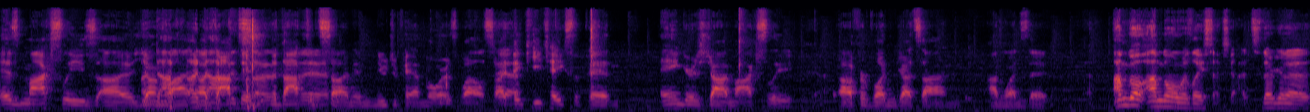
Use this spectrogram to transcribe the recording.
Is Moxley's uh, young Adopt- li- adopted adopted son. adopted Yeah. son in New Japan more as well. So I think he takes the pin, angers John Moxley uh, for blood and guts on on Wednesday. I'm going. I'm going with Latex guys. They're gonna.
